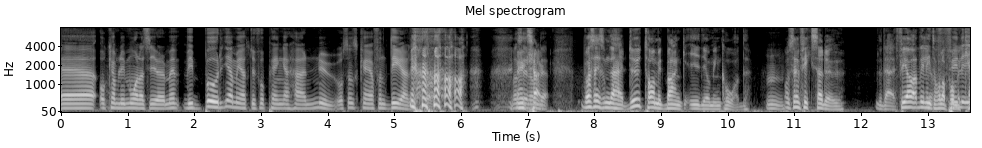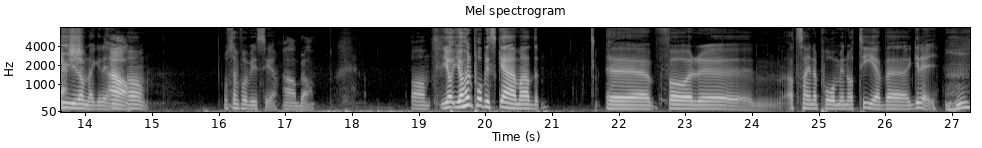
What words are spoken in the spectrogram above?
eh, och kan bli månadsgivare, men vi börjar med att du får pengar här nu, och sen så kan jag fundera lite. Vad säger du om Exakt. det? Vad sägs om det här? Du tar mitt bank-id och min kod, Mm. och sen fixar du det där. För jag vill inte hålla på med Fyll cash. i de där grejerna. Ja. Och sen får vi se. Ja, bra. Ja. Jag, jag höll på att bli scammad eh, för eh, att signa på med någon TV-grej. Mhm.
